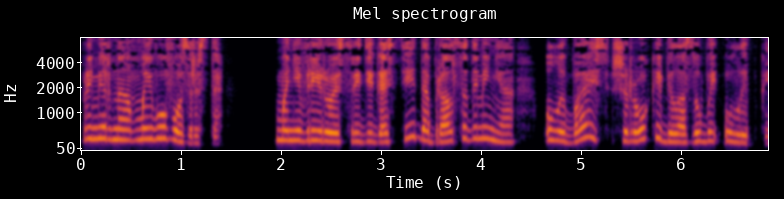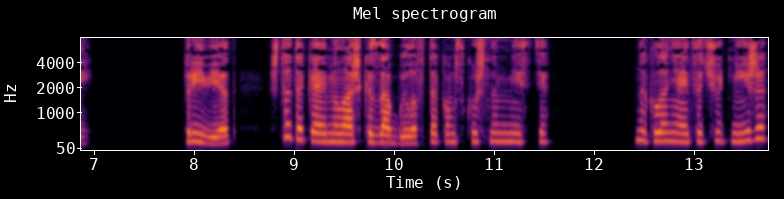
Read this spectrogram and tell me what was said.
примерно моего возраста. Маневрируя среди гостей, добрался до меня, улыбаясь широкой белозубой улыбкой. «Привет!» Что такая милашка забыла в таком скучном месте? Наклоняется чуть ниже,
